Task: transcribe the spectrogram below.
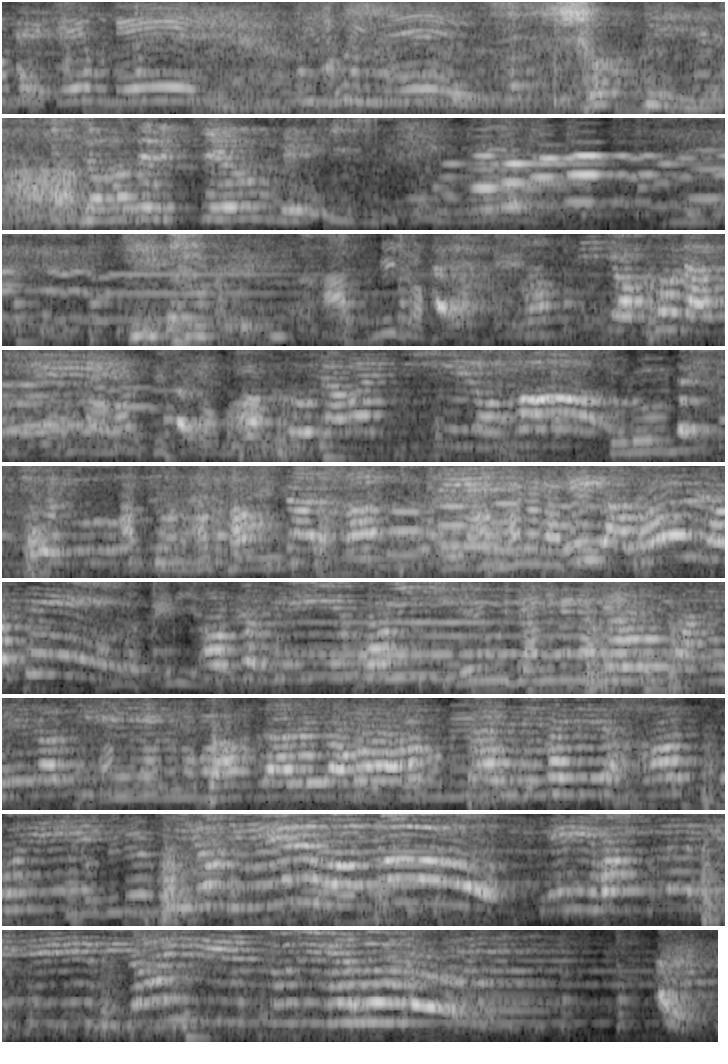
আমাদের কেউ নেই কিছুই নেই। সত্যি আজ আমাদের কেউ নেই। কিছুই নেই। কিছু নেই। আপনি যখন আছেন আপনি যখন আছেন তখন আমার কিসের অভাব? তখন আমার কিসের অভাব? চলুন আপনার হাত ধরে আপনার হাত ধরে এই আধার রাতে এই আধার রাতে আমরা বেরিয়ে পড়ি। কেউ জানবে না কেউ জানবে না যে বাংলার নবাব, বেগমের হাত ধরে চিরদিনের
